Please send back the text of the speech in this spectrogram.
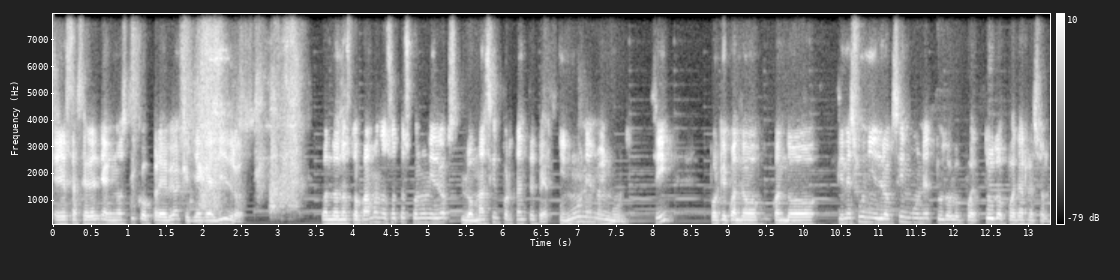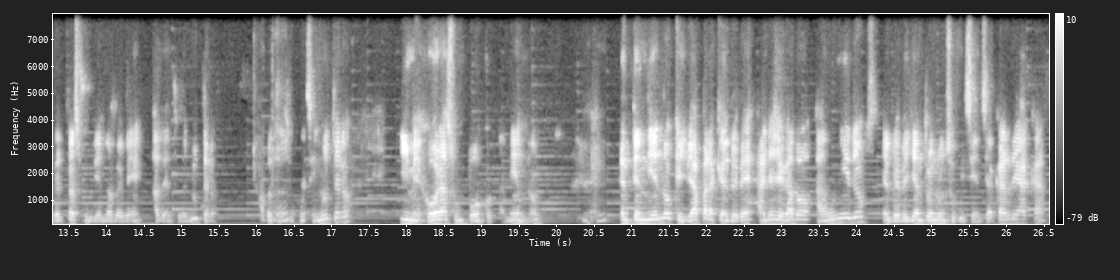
es hacer el diagnóstico previo a que llegue el hidrox. Cuando nos topamos nosotros con un hidrox, lo más importante es ver inmune o no inmune, ¿sí? Porque cuando, cuando tienes un hidrox inmune, tú lo, tú lo puedes resolver transfundiendo al bebé adentro del útero sin útero y mejoras un poco también, ¿no? Entendiendo que ya para que el bebé haya llegado a un hidrox, el bebé ya entró en una insuficiencia cardíaca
